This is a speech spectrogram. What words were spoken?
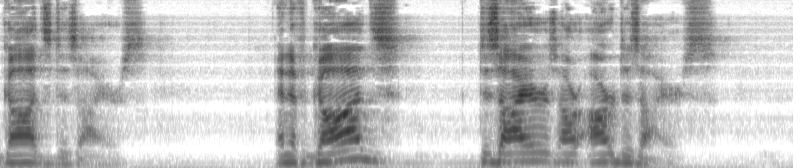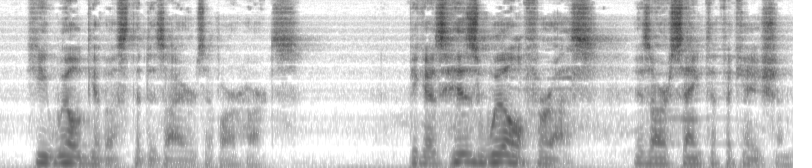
God's desires. And if God's desires are our desires, He will give us the desires of our hearts. Because His will for us is our sanctification.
